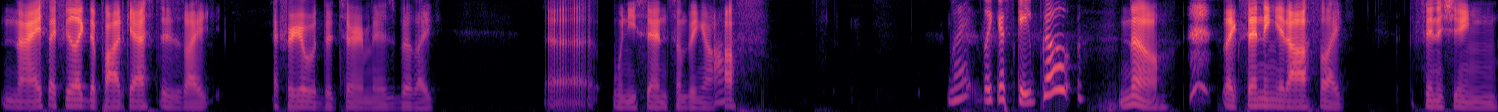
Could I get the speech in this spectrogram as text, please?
nice. I feel like the podcast is like I forget what the term is, but like uh when you send something off. What? Like a scapegoat? No. like sending it off like finishing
